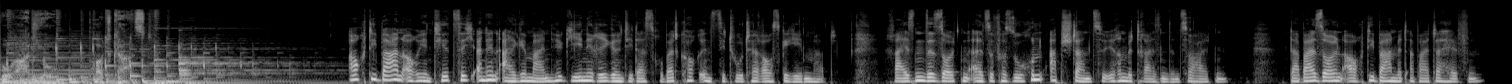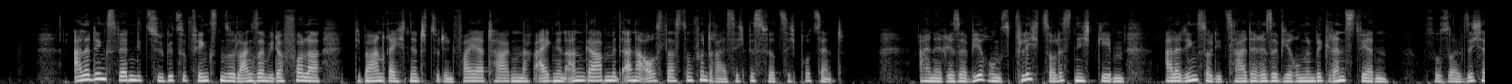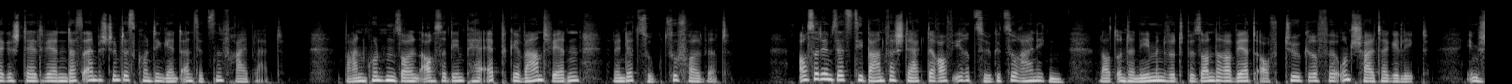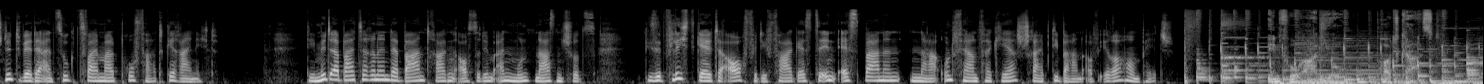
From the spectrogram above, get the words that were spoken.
Inforadio Podcast. Auch die Bahn orientiert sich an den allgemeinen Hygieneregeln, die das Robert Koch Institut herausgegeben hat. Reisende sollten also versuchen, Abstand zu ihren Mitreisenden zu halten. Dabei sollen auch die Bahnmitarbeiter helfen. Allerdings werden die Züge zu Pfingsten so langsam wieder voller. Die Bahn rechnet zu den Feiertagen nach eigenen Angaben mit einer Auslastung von 30 bis 40 Prozent. Eine Reservierungspflicht soll es nicht geben. Allerdings soll die Zahl der Reservierungen begrenzt werden. So soll sichergestellt werden, dass ein bestimmtes Kontingent an Sitzen frei bleibt. Bahnkunden sollen außerdem per App gewarnt werden, wenn der Zug zu voll wird. Außerdem setzt die Bahn verstärkt darauf, ihre Züge zu reinigen. Laut Unternehmen wird besonderer Wert auf Türgriffe und Schalter gelegt. Im Schnitt werde ein Zug zweimal pro Fahrt gereinigt. Die Mitarbeiterinnen der Bahn tragen außerdem einen Mund-Nasenschutz. Diese Pflicht gelte auch für die Fahrgäste in S-Bahnen, Nah- und Fernverkehr, schreibt die Bahn auf ihrer Homepage. Inforadio Podcast.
